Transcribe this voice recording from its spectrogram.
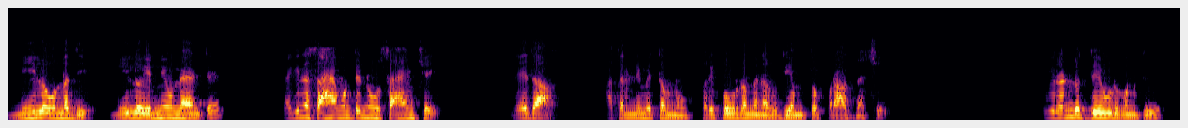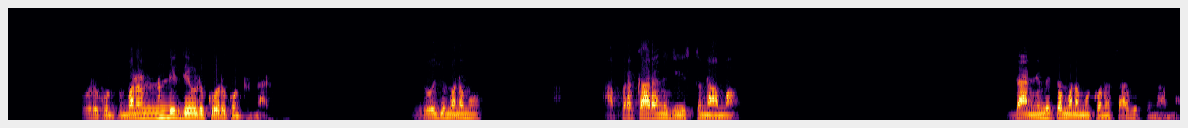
నీలో ఉన్నది నీలో ఎన్ని ఉన్నాయంటే తగిన సహాయం ఉంటే నువ్వు సహాయం చేయి. లేదా అతని నిమిత్తం నువ్వు పరిపూర్ణమైన హృదయంతో ప్రార్థన చేయి. ఇవి రెండు దేవుడు మనకి కోరుకుంటు మన నుండి దేవుడు కోరుకుంటున్నాడు. ఈరోజు మనము ఆ ప్రకారంగా జీవిస్తున్నామా? దాని నిమిత్తం మనము కొనసాగుతున్నామా?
